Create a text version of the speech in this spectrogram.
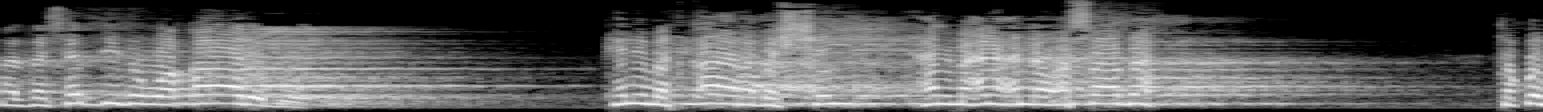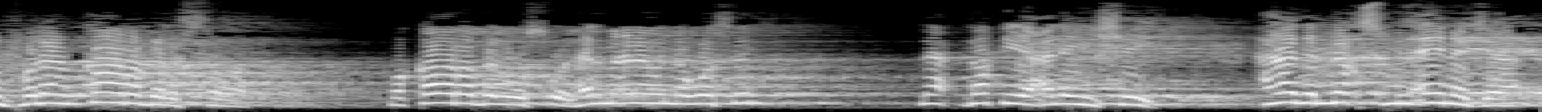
قال فسددوا وقاربوا. كلمة قارب الشيء هل معنى أنه أصابه؟ تقول فلان قارب للصواب وقارب الوصول هل معنى أنه وصل؟ لا بقي عليه شيء. هذا النقص من أين جاء؟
